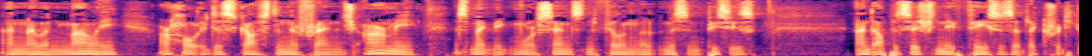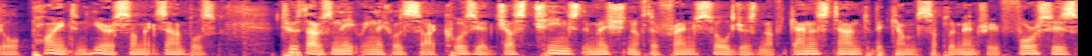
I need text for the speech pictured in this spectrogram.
and now in Mali are hotly discussed in the French army. This might make more sense in filling the missing pieces. And opposition they face is at a critical point. point, and here are some examples. 2008, when Nicolas Sarkozy had just changed the mission of the French soldiers in Afghanistan to become supplementary forces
